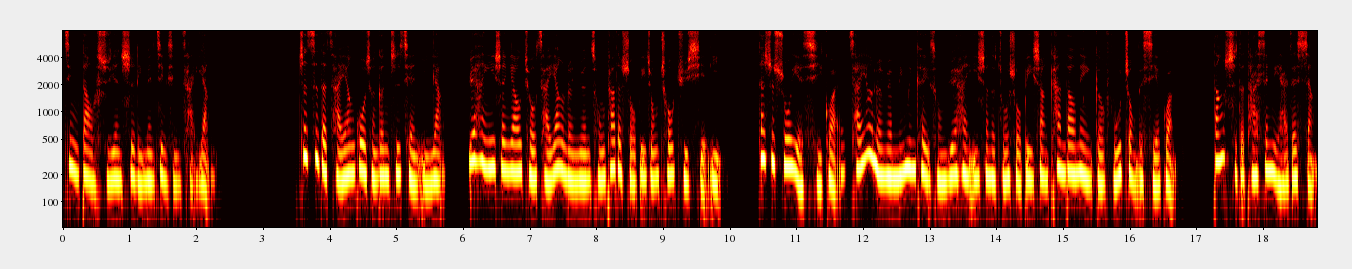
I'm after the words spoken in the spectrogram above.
进到实验室里面进行采样。这次的采样过程跟之前一样，约翰医生要求采样人员从他的手臂中抽取血液。但是说也奇怪，采样人员明明可以从约翰医生的左手臂上看到那个浮肿的血管。当时的他心里还在想，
